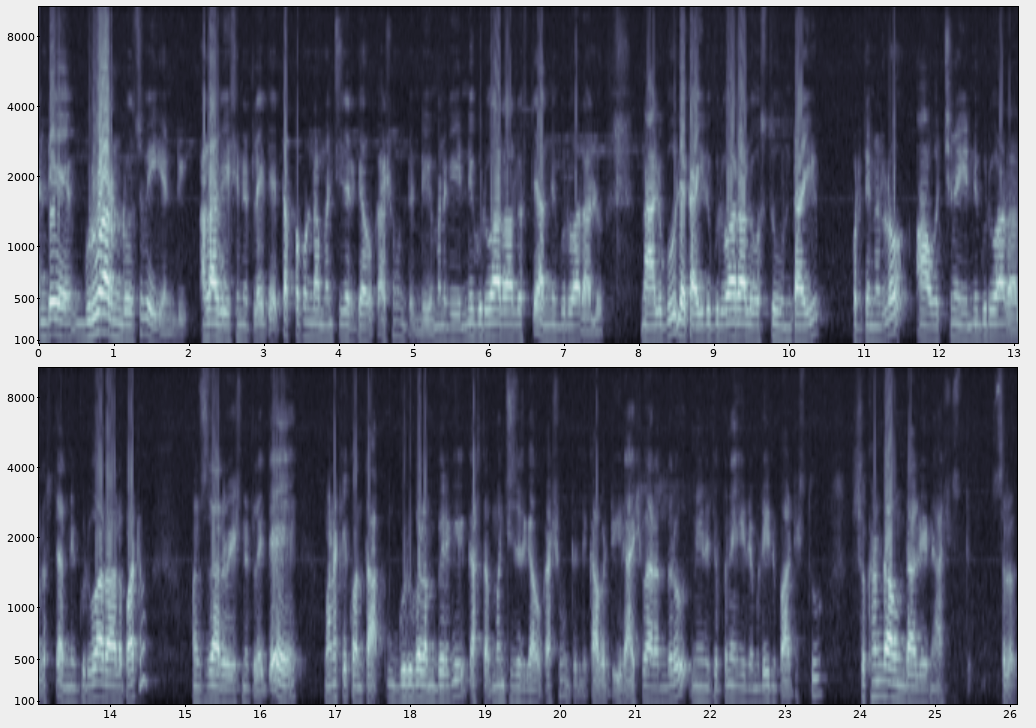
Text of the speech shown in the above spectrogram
అంటే గురువారం రోజు వేయండి అలా వేసినట్లయితే తప్పకుండా మంచి జరిగే అవకాశం ఉంటుంది. మనకి ఎన్ని గురువారాలు వస్తే అన్ని గురువారాలు నాలుగు లేక ఐదు గురువారాలు వస్తూ ఉంటాయి. ప్రతి నెలలో ఆ వచ్చిన ఎన్ని గురువారాలు వస్తే అన్ని గురువారాల పాటు పంచదార వేసినట్లయితే మనకి కొంత గురుబలం పెరిగి కాస్త మంచి జరిగే అవకాశం ఉంటుంది. కాబట్టి ఈ రాశి వారందరూ నేను చెప్పిన ఈ రెమెడీని పాటిస్తూ సుఖంగా ఉండాలి అని ఆశిస్తూ సెలవు.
